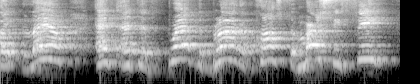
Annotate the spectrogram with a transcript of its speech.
a lamb and, and to spread the blood across the mercy seat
